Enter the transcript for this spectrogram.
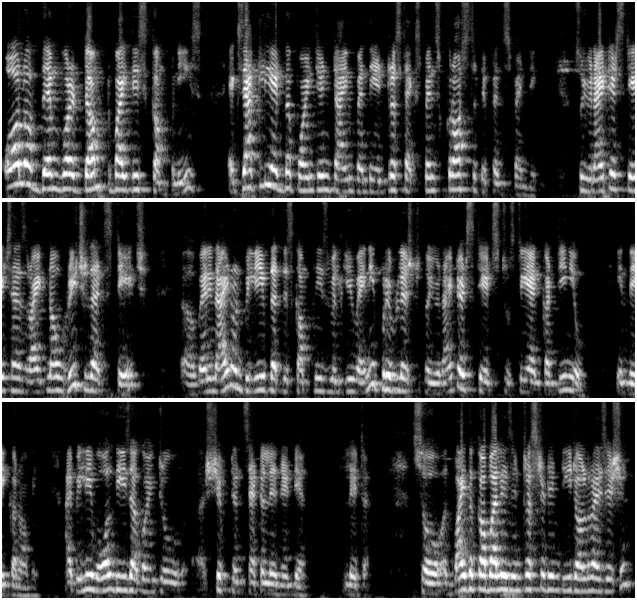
all of them were dumped by these companies exactly at the point in time when the interest expense crossed the defense spending. So United States has right now reached that stage uh, wherein I don't believe that these companies will give any privilege to the United States to stay and continue in the economy. I believe all these are going to uh, shift and settle in India later. So why the cabal is interested in de-dollarization?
